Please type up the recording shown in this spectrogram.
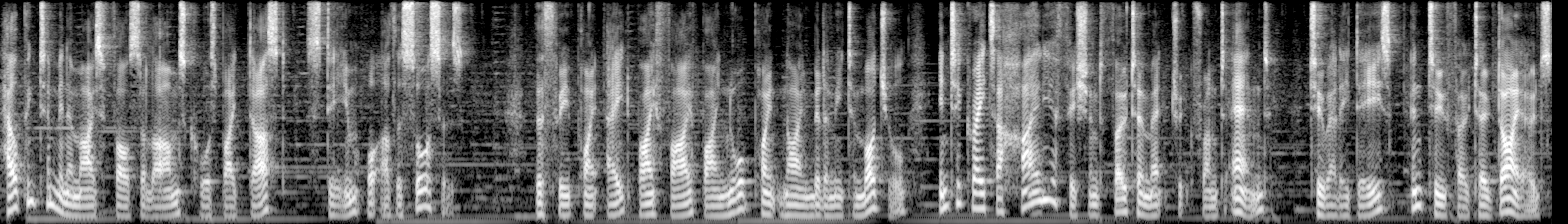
helping to minimize false alarms caused by dust, steam, or other sources. The 3.8 by 5 by 0.9 mm module integrates a highly efficient photometric front end, two LEDs, and two photodiodes,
